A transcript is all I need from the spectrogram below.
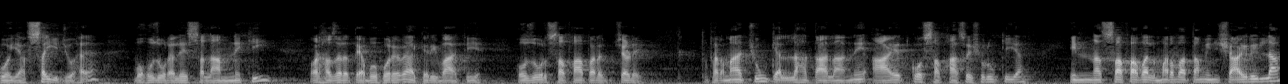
گویا سی جو ہے، وہ حضور علیہ السلام نے کی۔ اور حضرت ابو حرا کی روایت یہ حضور صفا پر چڑھے۔ تو فرمایا، چونکہ اللہ تعالیٰ نے آیت کو صفا سے شروع کیا، ان صفا ول مروا تم ان شاعر اللہ،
